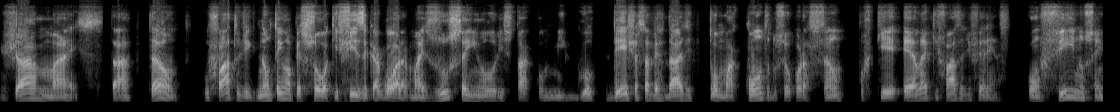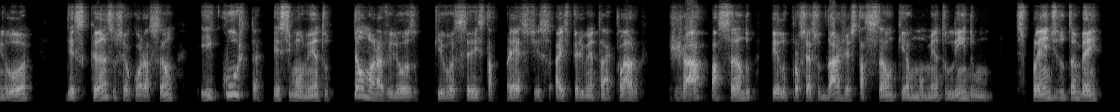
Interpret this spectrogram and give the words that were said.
Jamais, tá? Então, o fato de não ter uma pessoa aqui física agora, mas o Senhor está comigo. Deixa essa verdade tomar conta do seu coração, porque ela é que faz a diferença. Confie no Senhor, descanse o seu coração e curta esse momento tão maravilhoso que você está prestes a experimentar. Claro, já passando pelo processo da gestação, que é um momento lindo, esplêndido também,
